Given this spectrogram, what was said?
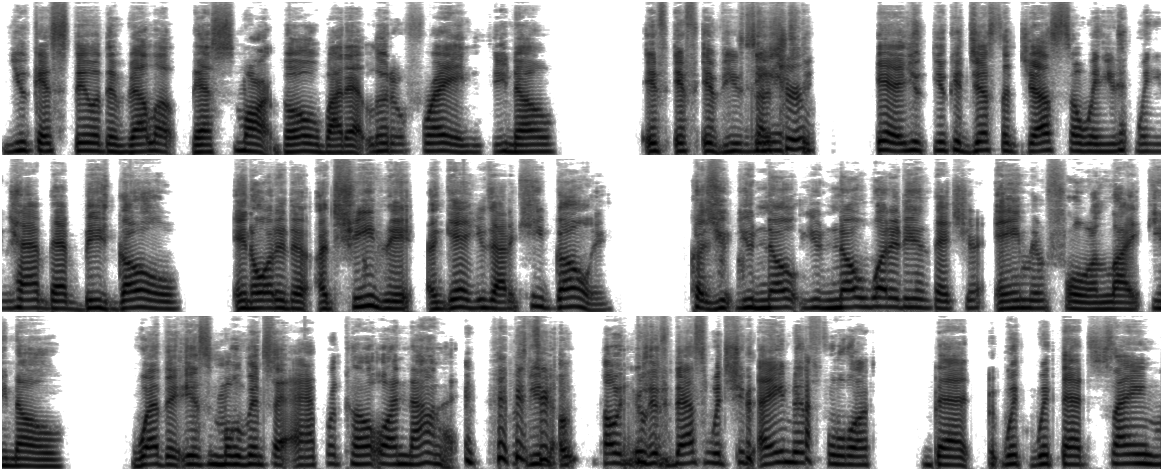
you can still develop that smart goal by that little phrase, you know. If if if you need to, yeah, you, you could just adjust so when you when you have that big goal, in order to achieve it, again, you got to keep going because you you know you know what it is that you're aiming for. Like you know whether it's moving to Africa or not. you know, if that's what you're aiming for, that with with that same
